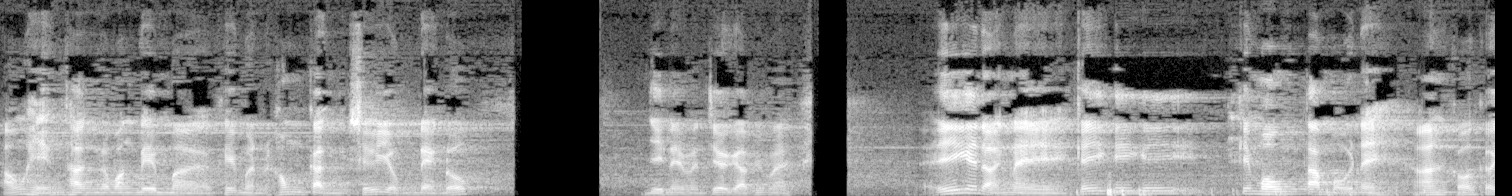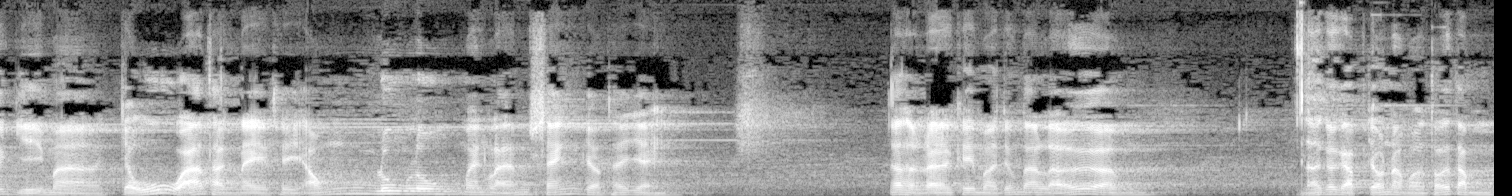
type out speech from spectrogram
ổng hiện thân vào ban đêm mà khi mình không cần sử dụng đèn đốt. Vị này mình chưa gặp nhưng mà ý cái đoạn này cái cái cái cái môn tam muội này à, của cái vị mà chủ quả thần này thì ổng luôn luôn mang lại ánh sáng cho thế gian. Đó thành ra khi mà chúng ta lỡ lỡ có gặp chỗ nào mà tối tâm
